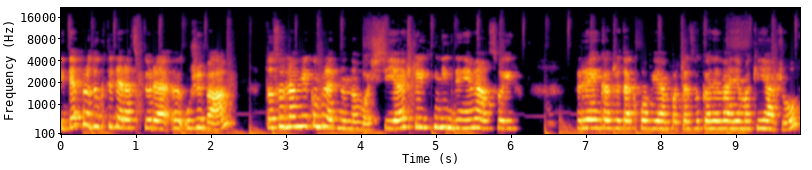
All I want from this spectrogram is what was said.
I te produkty teraz, które y, używam, to są dla mnie kompletne nowości. Ja jeszcze ich nigdy nie miałam w swoich rękach, że tak powiem, podczas wykonywania makijażu.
